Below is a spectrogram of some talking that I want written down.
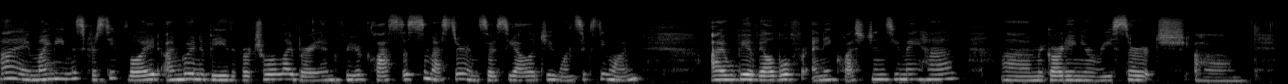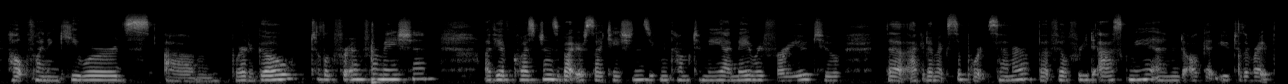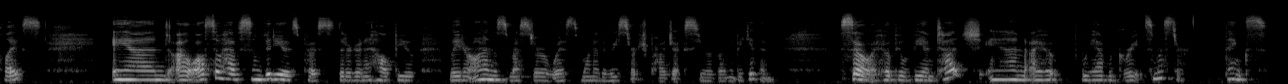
Hi, my name is Christy Floyd. I'm going to be the virtual librarian for your class this semester in Sociology 161. I will be available for any questions you may have um, regarding your research, um, help finding keywords, um, where to go to look for information. If you have questions about your citations, you can come to me. I may refer you to the Academic Support Center, but feel free to ask me and I'll get you to the right place. And I'll also have some videos posted that are going to help you later on in the semester with one of the research projects you're going to be given. So I hope you'll be in touch and I hope we have a great semester. Thanks.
